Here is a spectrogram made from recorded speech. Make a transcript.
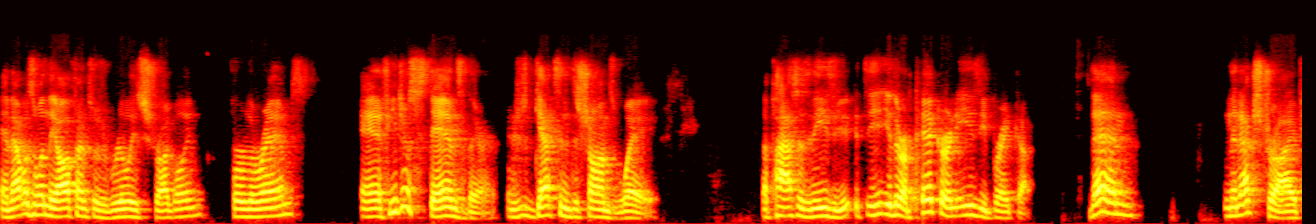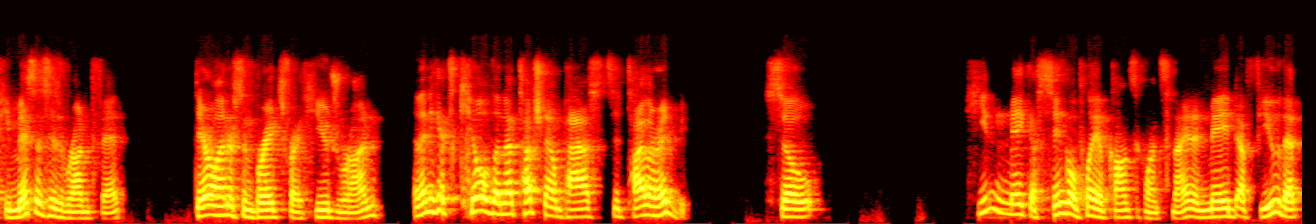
And that was when the offense was really struggling for the Rams. And if he just stands there and just gets in DeSean's way, the pass is an easy, it's either a pick or an easy breakup. Then in the next drive, he misses his run fit. Darrell Henderson breaks for a huge run. And then he gets killed on that touchdown pass to Tyler Higbee. So he didn't make a single play of consequence tonight and made a few that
